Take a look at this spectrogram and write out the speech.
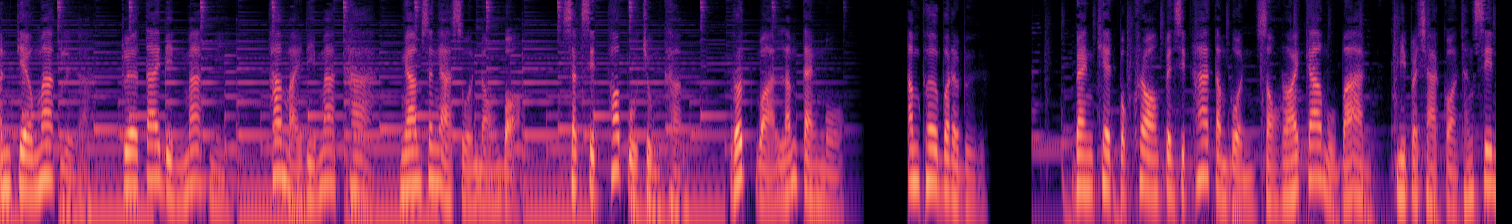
ันเกลมากเหลือ เกลือใต้ดินมากมีผ้าไหมดีมากค่างามสง่าสวนหนองบ่อศักดิ์สิทธิ์พ่อปู่จุงคำรสหวานล้ำแตงโมอำเภอบรบือ แบ่งเขตปกครองเป็น 15 ตำบล 209 หมู่บ้าน มีประชากรทั้งสิ้น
